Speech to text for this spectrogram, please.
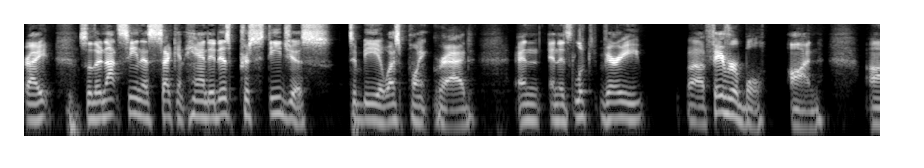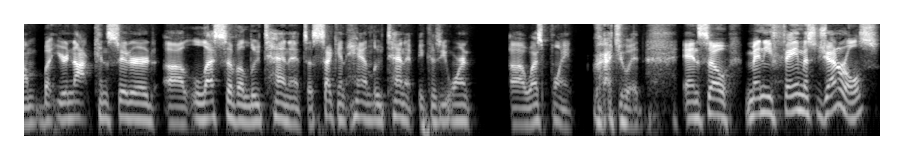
right? So they're not seen as secondhand. It is prestigious to be a West Point grad, and, and it's looked very uh, favorable on. Um, but you're not considered uh, less of a lieutenant, a secondhand lieutenant, because you weren't a West Point graduate. And so many famous generals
